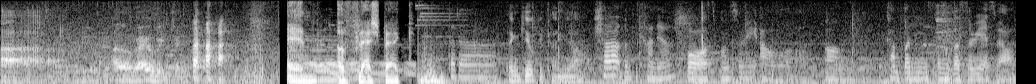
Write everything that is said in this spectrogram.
I'm a very weak drinker. end of flashback. Ta-da! Thank you, Picanha. Shout out to Picanha for sponsoring our um, company's anniversary as well.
